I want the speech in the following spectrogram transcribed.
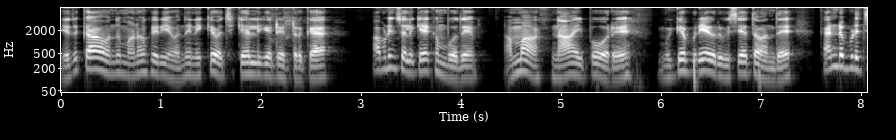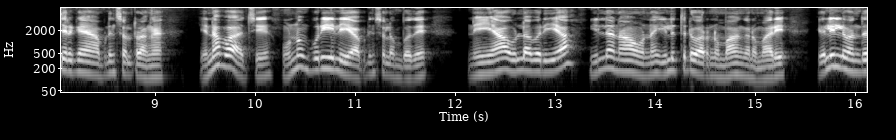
எதுக்காக வந்து மனோகரியை வந்து நிற்க வச்சு கேள்வி கேட்டுட்டு இருக்க? அப்படின்னு சொல்லி கேட்கும்போது அம்மா நான் இப்போ ஒரு மிகப்பெரிய ஒரு விஷயத்த வந்து கண்டுபிடிச்சிருக்கேன் அப்படின்னு சொல்கிறாங்க என்னப்பா ஆச்சு? ஒன்றும் புரியலையா அப்படின்னு சொல்லும்போது நீயா உள்ள வரியா இல்லை நான் உன்னை இழுத்துட்டு வரணுமாங்கிற மாதிரி எழில் வந்து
